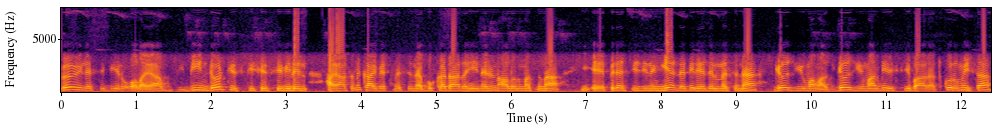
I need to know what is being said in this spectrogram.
böylesi bir olaya 1400 kişi sivilin hayatını kaybetmesine, bu kadar rehinenin alınmasına, e, prestijinin yerle bir edilmesine göz yumamaz. Göz yuman bir istihbarat kurumuysa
